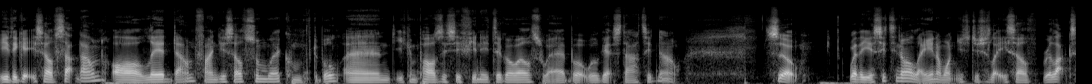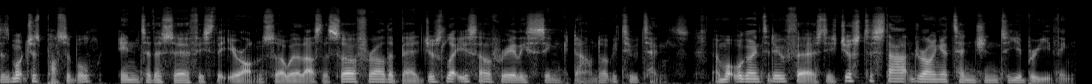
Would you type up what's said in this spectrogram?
either get yourself sat down or laid down, find yourself somewhere comfortable, and you can pause this if you need to go elsewhere, but we'll get started now. So, whether you're sitting or laying, I want you to just let yourself relax as much as possible into the surface that you're on. So, whether that's the sofa or the bed, just let yourself really sink down. Don't be too tense. And what we're going to do first is just to start drawing attention to your breathing.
